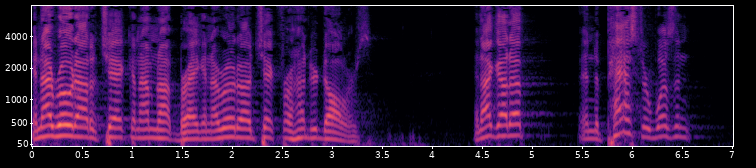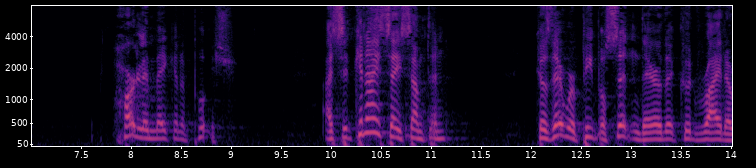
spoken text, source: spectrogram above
And I wrote out a check, and I'm not bragging, I wrote out a check for $100. And I got up, and the pastor wasn't hardly making a push. I said, Can I say something? Because there were people sitting there that could write a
